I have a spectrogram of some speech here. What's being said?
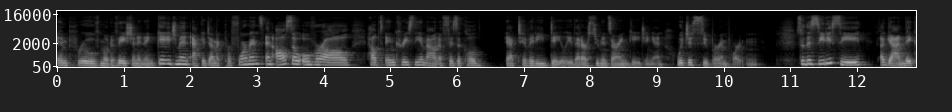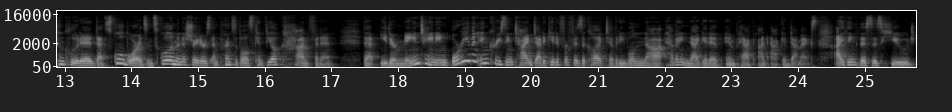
improve motivation and engagement, academic performance, and also overall helps increase the amount of physical activity daily that our students are engaging in, which is super important. So the CDC, again, they concluded that school boards and school administrators and principals can feel confident that either maintaining or even increasing time dedicated for physical activity will not have a negative impact on academics. I think this is huge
